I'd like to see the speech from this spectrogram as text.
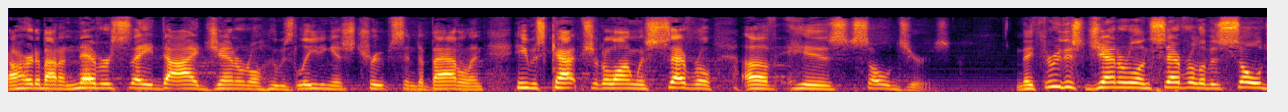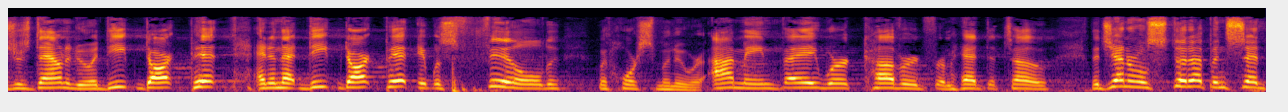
I heard about a never say die general who was leading his troops into battle, and he was captured along with several of his soldiers. And they threw this general and several of his soldiers down into a deep, dark pit, and in that deep, dark pit, it was filled with horse manure. I mean, they were covered from head to toe. The general stood up and said,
